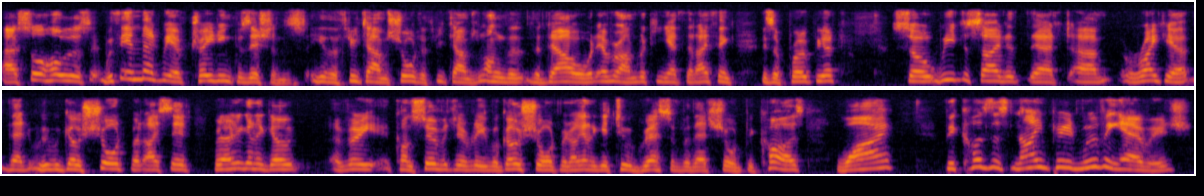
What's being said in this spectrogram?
Uh, still holders within that we have trading positions, either three times short or three times long, the, the Dow or whatever I'm looking at that I think is appropriate. So we decided that um, right here that we would go short, but I said we're only going to go a very conservatively, we'll go short. We're not going to get too aggressive with that short because why? Because this nine period moving average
